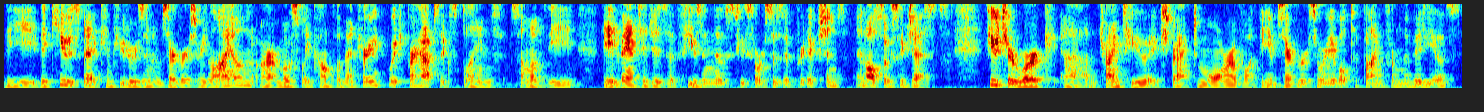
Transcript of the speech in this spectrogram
the, the cues that computers and observers rely on are mostly complementary, which perhaps explains some of the, the advantages of fusing those two sources of predictions, and also suggests future work um, trying to extract more of what the observers were able to find from the videos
